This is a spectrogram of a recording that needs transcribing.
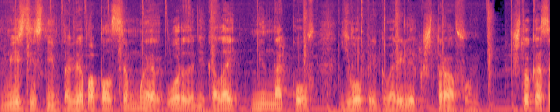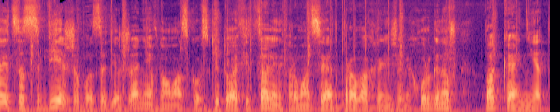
Вместе с ним тогда попался мэр города Николай Минаков. Его приговорили к штрафу. Что касается свежего задержания в Новомосковске, то официальной информации от правоохранительных органов пока нет.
